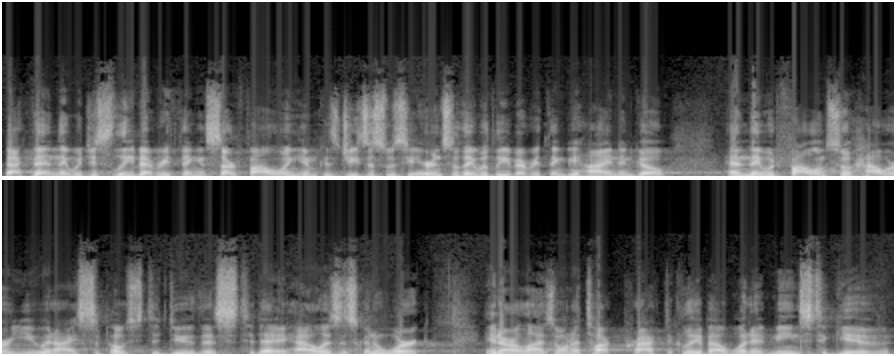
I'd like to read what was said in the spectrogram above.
Back then, they would just leave everything and start following him because Jesus was here. And so they would leave everything behind and go and they would follow him. So, how are you and I supposed to do this today? How is this going to work in our lives? I want to talk practically about what it means to give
